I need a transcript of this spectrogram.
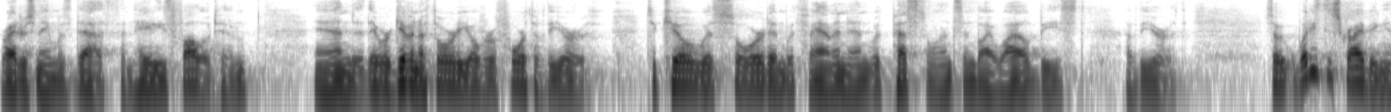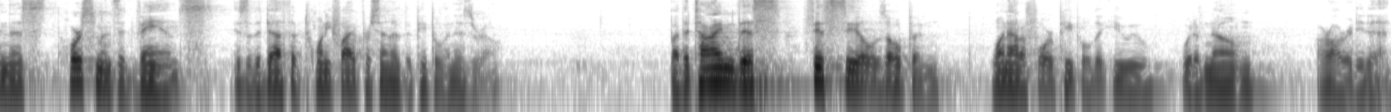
rider's name was Death, and Hades followed him. And they were given authority over a fourth of the earth to kill with sword and with famine and with pestilence and by wild beast of the earth. So, what he's describing in this horseman's advance is the death of 25% of the people in Israel. By the time this fifth seal is open, one out of four people that you would have known are already dead,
